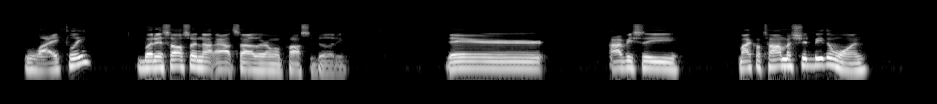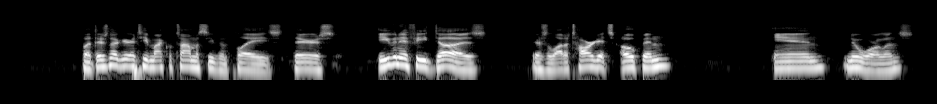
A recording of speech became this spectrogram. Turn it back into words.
likely, but it's also not outside of the realm of possibility. There, obviously, Michael Thomas should be the one, but there's no guarantee Michael Thomas even plays. There's, even if he does, there's a lot of targets open in New Orleans.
